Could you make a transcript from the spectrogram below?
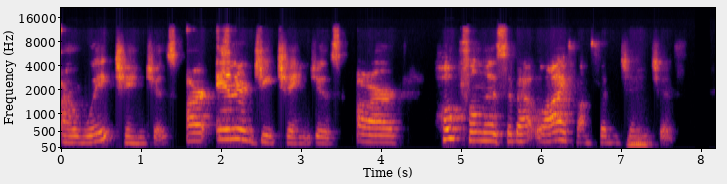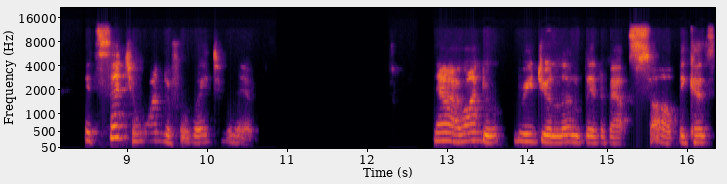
our weight changes, our energy changes, our hopefulness about life often mm-hmm. changes. It's such a wonderful way to live. Now, I want to read you a little bit about salt because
